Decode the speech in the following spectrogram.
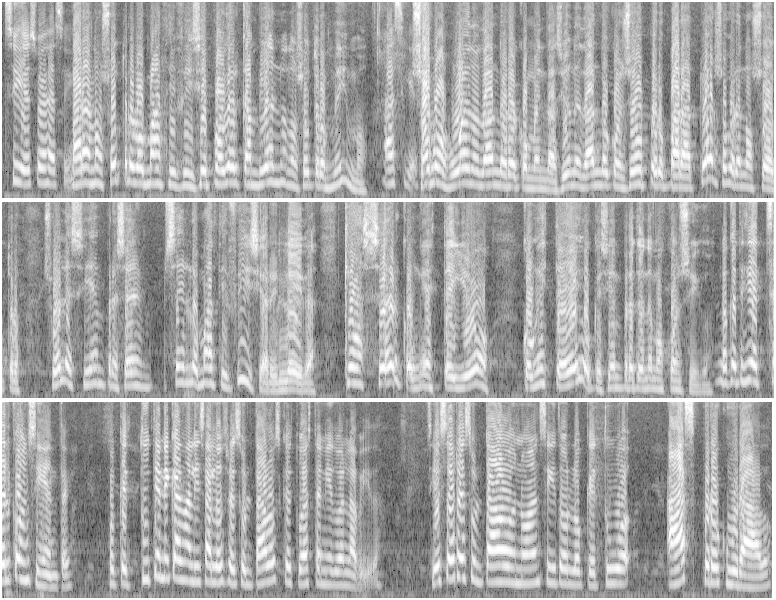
Sí, eso es así. Para nosotros lo más difícil es poder cambiarnos nosotros mismos. Así es. Somos buenos dando recomendaciones, dando consejos, pero para actuar sobre nosotros suele siempre ser, ser lo más difícil, Arileida. ¿Qué hacer con este yo, con este ego que siempre tenemos consigo? Lo que te decía, ser consciente, porque tú tienes que analizar los resultados que tú has tenido en la vida. Si esos resultados no han sido lo que tú has procurado,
